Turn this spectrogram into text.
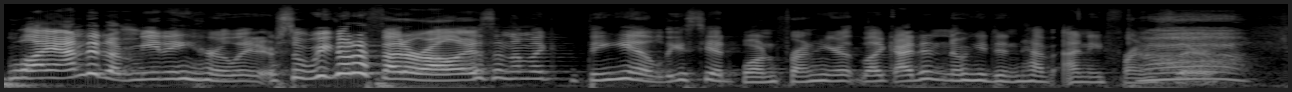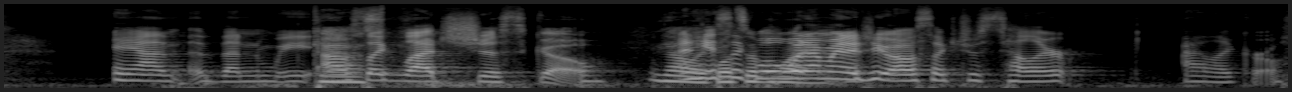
Well i ended up meeting her later. So we go to federales and i'm like thinking at least he had one friend here. Like i didn't know he didn't have any friends there and then we i was like let's just go Yeah. and he's like, well, what am I gonna do? I was like, just tell her I like girls.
